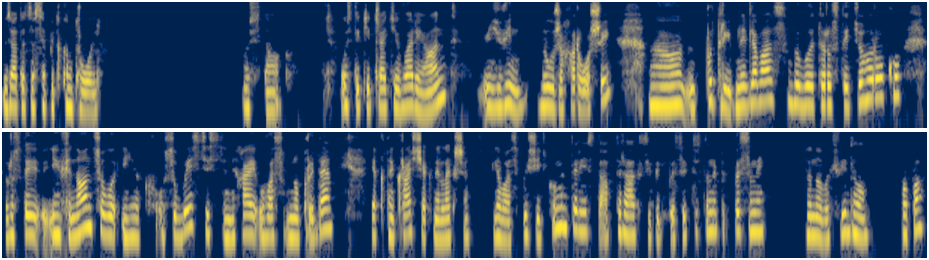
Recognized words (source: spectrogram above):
взяти це все під контроль. Ось так. Ось такий третій варіант. Він дуже хороший, е, потрібний для вас. Ви будете рости цього року, рости і фінансово, і як особистість. Нехай у вас воно пройде як найкраще, як найлегше для вас. Пишіть коментарі, ставте реакції, підписуйтесь, хто не підписаний. До нових відео. Па-па!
